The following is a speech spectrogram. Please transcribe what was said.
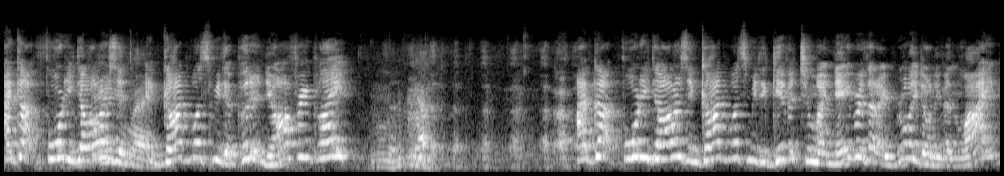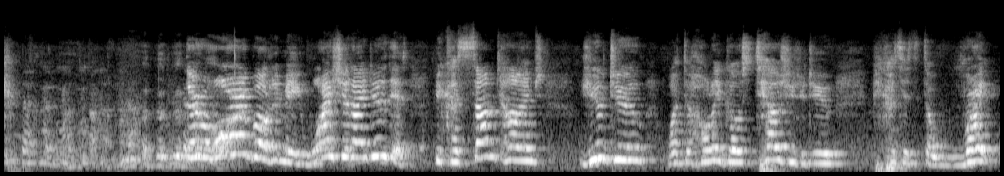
I got $40 and, Anyway. and God wants me to put it in the offering plate? Mm-hmm. Yep. I've got $40 and God wants me to give it to my neighbor that I really don't even like? They're horrible to me. Why should I do this? Because sometimes You do what the Holy Ghost tells you to do because it's the right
